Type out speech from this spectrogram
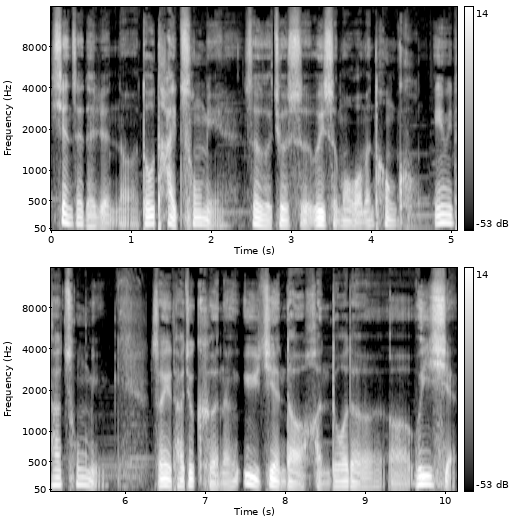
现在的人呢都太聪明，这个就是为什么我们痛苦，因为他聪明，所以他就可能预见到很多的呃危险，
